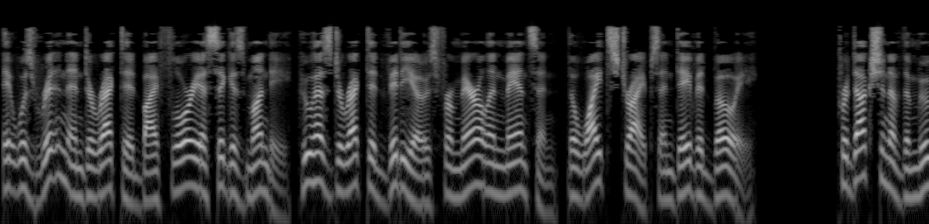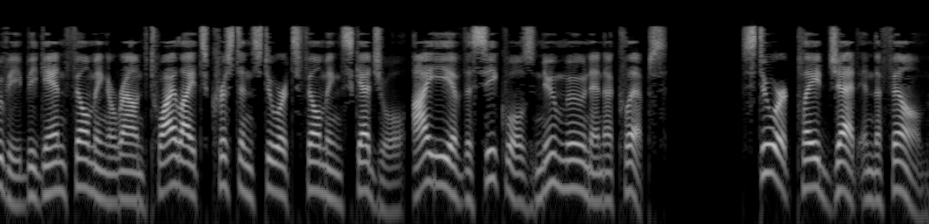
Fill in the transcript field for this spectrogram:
It was written and directed by Floria Sigismondi, who has directed videos for Marilyn Manson, The White Stripes and David Bowie. Production of the movie began filming around Twilight's Kristen Stewart's filming schedule, i.e. of the sequels New Moon and Eclipse. Stewart played Jett in the film.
